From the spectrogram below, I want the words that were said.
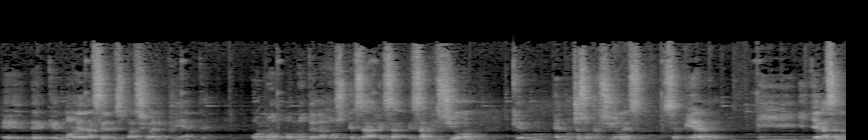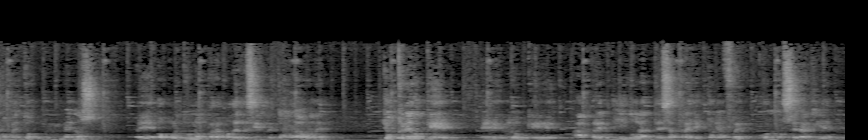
de que no le das el espacio al cliente, o no, o no tenemos esa, esa, esa visión que en, muchas ocasiones se pierde, y, llegas en el momento menos oportuno para poder decirle, tomo la orden. Yo creo que eh, lo que aprendí durante esa trayectoria fue conocer al cliente,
